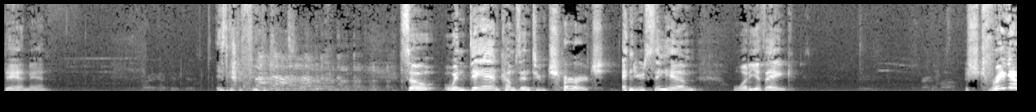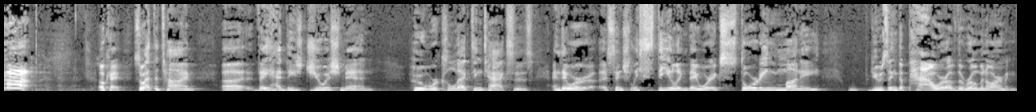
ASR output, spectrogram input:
Dan, man. He's got to feed the kids. So when Dan comes into church and you see him, what do you think? String him up. Okay, so at the time, uh, they had these Jewish men who were collecting taxes and they were essentially stealing. They were extorting money using the power of the Roman army.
